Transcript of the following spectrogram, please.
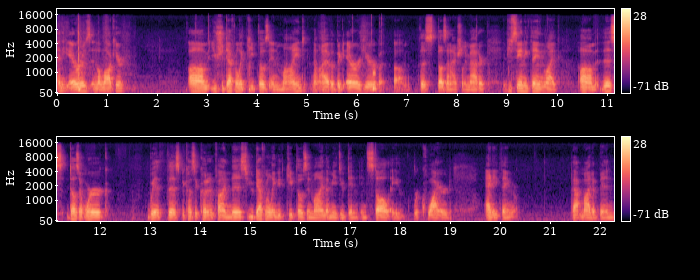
Any errors in the log here, um, you should definitely keep those in mind. Now, I have a big error here, but um, this doesn't actually matter. If you see anything like um, this doesn't work with this because it couldn't find this, you definitely need to keep those in mind. That means you didn't install a required anything that might have been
